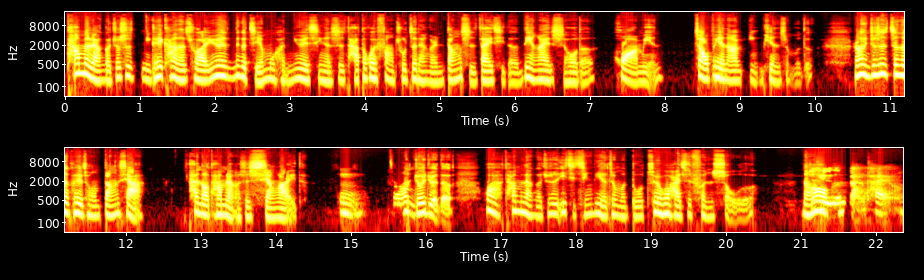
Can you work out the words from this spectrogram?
他们两个就是你可以看得出来，因为那个节目很虐心的是，他都会放出这两个人当时在一起的恋爱时候的画面、照片啊、影片什么的，然后你就是真的可以从当下看到他们两个是相爱的，嗯，然后你就会觉得。哇，他们两个就是一起经历了这么多，最后还是分手了。然后有点感慨啊，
